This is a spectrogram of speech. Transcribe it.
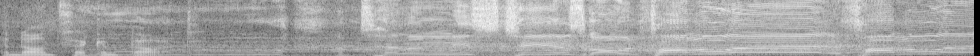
And on second thought. I'm telling these tears going fall away, fall away.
